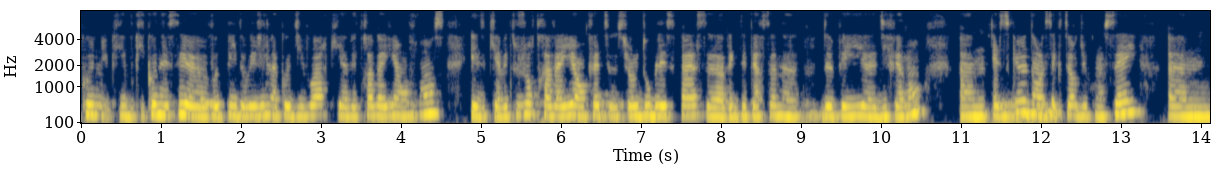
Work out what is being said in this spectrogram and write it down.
connu, qui, qui connaissez euh, votre pays d'origine, la Côte d'Ivoire, qui avez travaillé en France et qui avez toujours travaillé en fait euh, sur le double espace euh, avec des personnes euh, de pays euh, différents, euh, est-ce que dans le secteur du conseil, euh,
